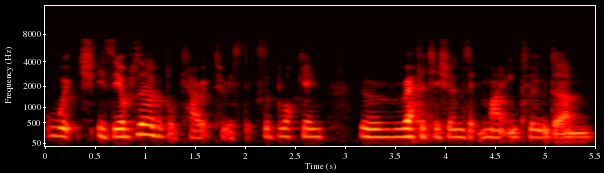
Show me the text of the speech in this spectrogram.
which is the observable characteristics, the blocking, the repetitions. It might include um,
